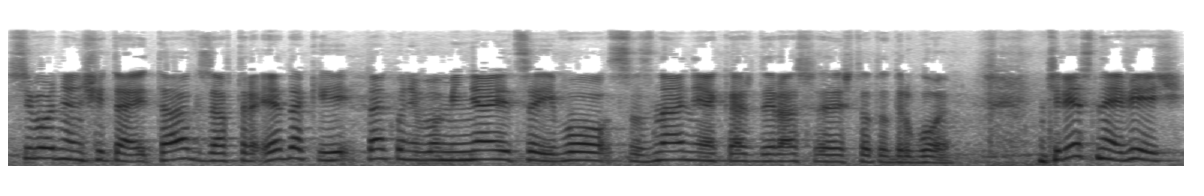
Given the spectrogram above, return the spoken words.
Сегодня он считает так, завтра эдак, и так у него меняется его сознание каждый раз э, что-то другое. Интересная вещь,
